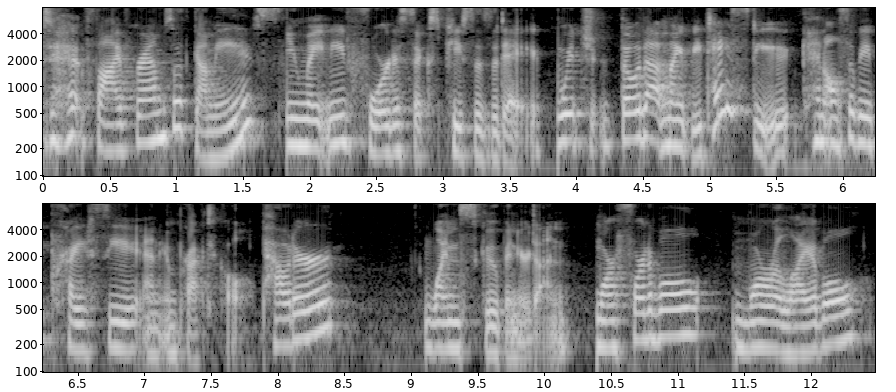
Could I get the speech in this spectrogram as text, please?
To hit five grams with gummies, you might need four to six pieces a day, which, though that might be tasty, can also be pricey and impractical. Powder, one scoop and you're done. More affordable, more reliable,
